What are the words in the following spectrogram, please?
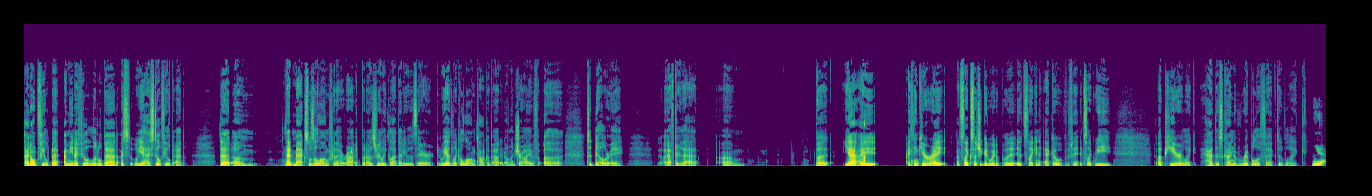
I don't feel bad. I mean, I feel a little bad. I still yeah, I still feel bad that um that Max was along for that ride, but I was really glad that he was there. And we had like a long talk about it on the drive uh, to Delray after that. Um, but yeah, I I think you're right. That's like such a good way to put it. It's like an echo of it. It's like we up here like had this kind of ripple effect of like Yeah.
